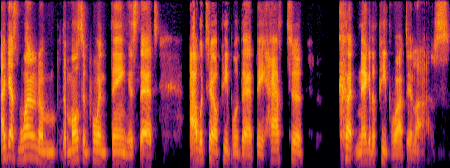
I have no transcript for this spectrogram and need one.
I guess one of the the most important thing is that I would tell people that they have to cut negative people out their lives.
